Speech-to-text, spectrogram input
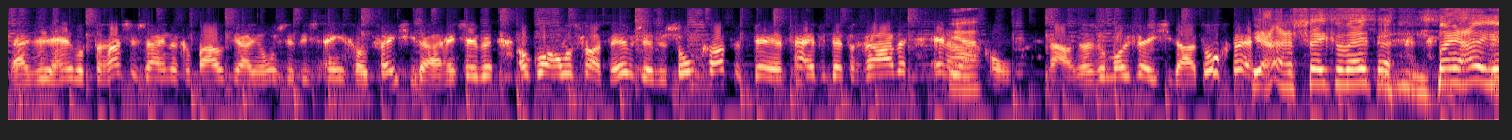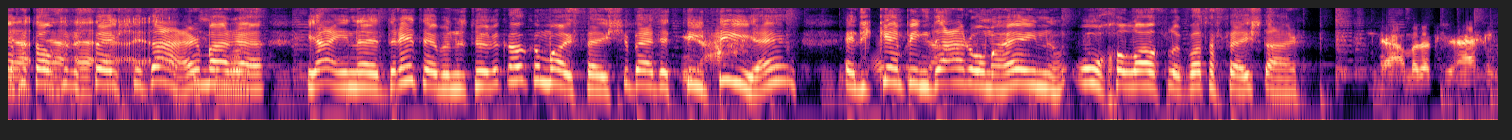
ja, hele terrassen zijn er gebouwd. Ja jongens, het is één groot feestje daar. En ze hebben ook wel alles gehad. Hè. Ze hebben zon gehad, eh, 35 graden en Ja. hagel. Nou, dat is een mooi feestje daar, toch? Ja, zeker weten. Maar ja, je hebt Ja, het over ja, het feestje ja, daar. Maar eh, ja, in eh, Drenthe hebben we natuurlijk ook een mooi feestje bij de TT, hè? En die camping daaromheen, ongelooflijk, wat een feest daar. Ja, maar dat is eigenlijk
